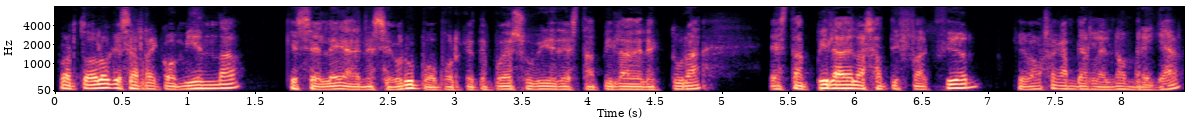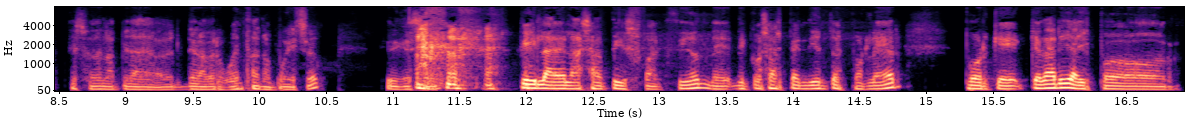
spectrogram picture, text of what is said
por todo lo que se recomienda que se lea en ese grupo, porque te puede subir esta pila de lectura, esta pila de la satisfacción, que vamos a cambiarle el nombre ya, eso de la pila de la vergüenza no puede ser tiene que ser pila de la satisfacción de, cosas pendientes por leer, porque ¿qué daríais por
